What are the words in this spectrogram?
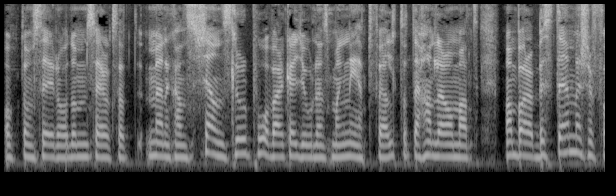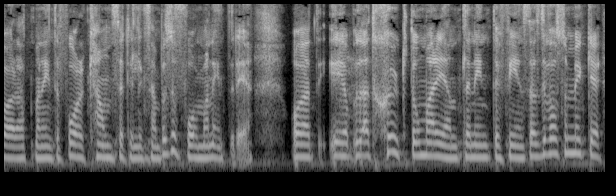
Och de säger, då, de säger också att människans känslor påverkar jordens magnetfält. Att det handlar om att man bara bestämmer sig för att man inte får cancer till exempel, så får man inte det. Och att, att sjukdomar egentligen inte finns. Alltså det var så mycket,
